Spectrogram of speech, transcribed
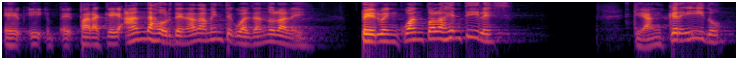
eh, para que andas ordenadamente guardando la ley. Pero en cuanto a los gentiles que han creído,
